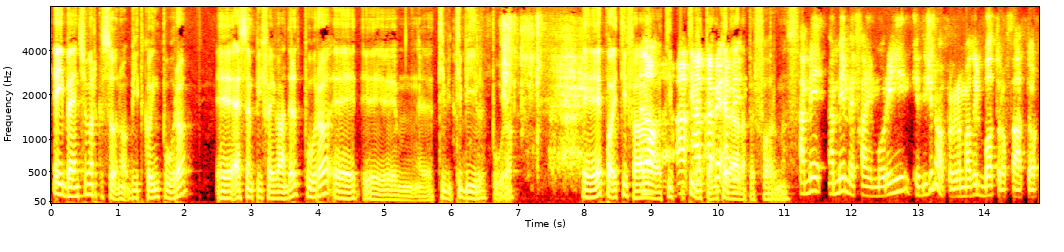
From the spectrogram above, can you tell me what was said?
E i benchmark sono Bitcoin puro, eh, S&P 500 puro e, e mm, T-Bill puro. E poi ti, fa, no, ti, a, ti mette a, anche me, la, me, la, performance. A me, a me me fa morire che dice no, ho programmato il bot, l'ho fatto.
